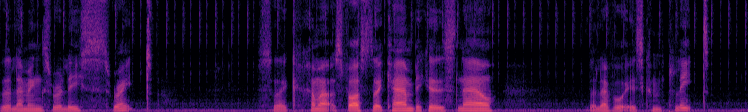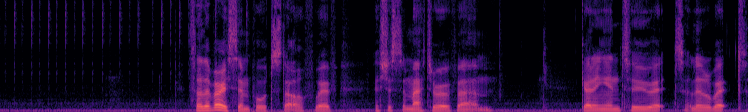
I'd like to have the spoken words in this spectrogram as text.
the lemmings release rate. So they come out as fast as they can because now the level is complete. So they're very simple to start off with. It's just a matter of um, getting into it a little bit.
